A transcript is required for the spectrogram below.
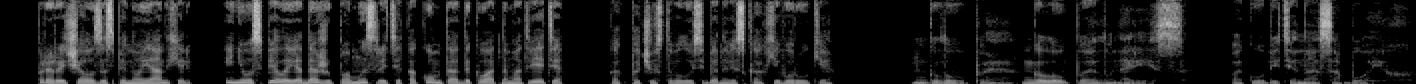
— прорычал за спиной Анхель, и не успела я даже помыслить о каком-то адекватном ответе, как почувствовала у себя на висках его руки. «Глупая, глупая Лунарис погубите нас обоих.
